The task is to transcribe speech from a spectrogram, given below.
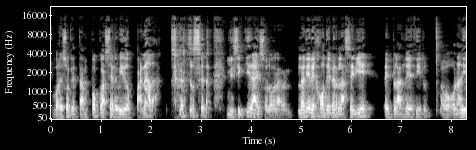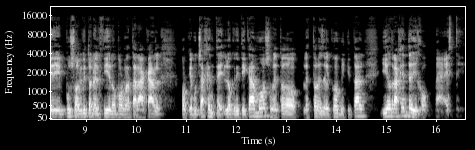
Por eso que tampoco ha servido para nada. ni siquiera eso lograron. Nadie dejó de ver la serie en plan de decir, o, nadie puso el grito en el cielo por matar a Carl, porque mucha gente lo criticamos, sobre todo lectores del cómic y tal, y otra gente dijo, este,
